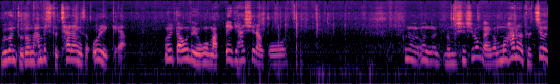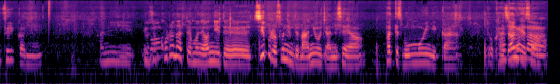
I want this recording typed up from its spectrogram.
물건 들어오면 한 번씩 더 촬영해서 올릴게요. 어, 일단 오늘 요거 맛배기 하시라고. 그럼 오늘 너무 심심한가? 이거 뭐 하나 더 찍어 드릴 거 아니 아니 요즘 이거? 코로나 때문에 언니들 집으로 손님들 많이 오지 않으세요? 밖에서 못 모이니까 또 가정에서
